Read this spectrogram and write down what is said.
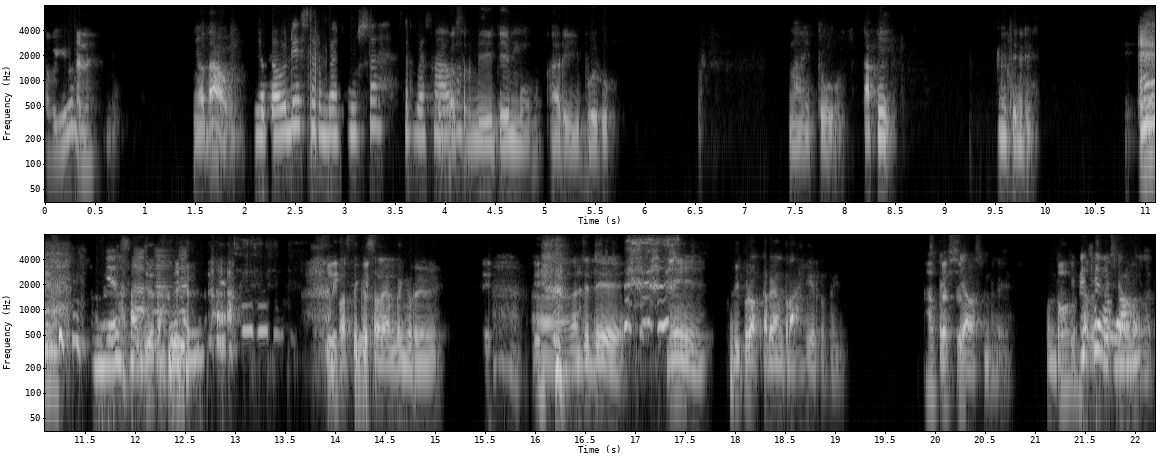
Apa gimana? nggak tahu. nggak tahu deh serba susah, serba Serba salah. serbi demo hari buruh. Nah itu, tapi nggak jadi deh. Eh, Kebiasaan. Lanjut, lanjut. klik. Pasti kesel yang denger ini. Eh, lanjut deh. Nih, di proker yang terakhir nih. Apa spesial sebenarnya. Untuk Oh. kita Spesial banget. banget.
